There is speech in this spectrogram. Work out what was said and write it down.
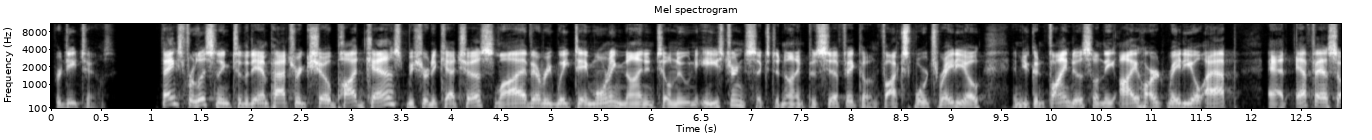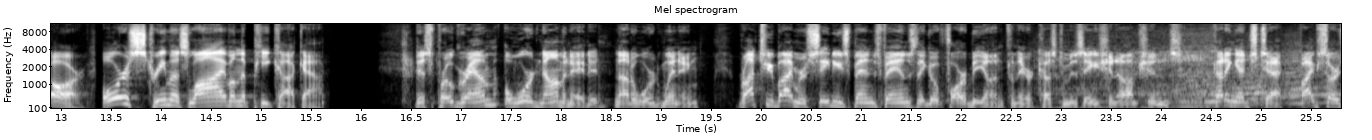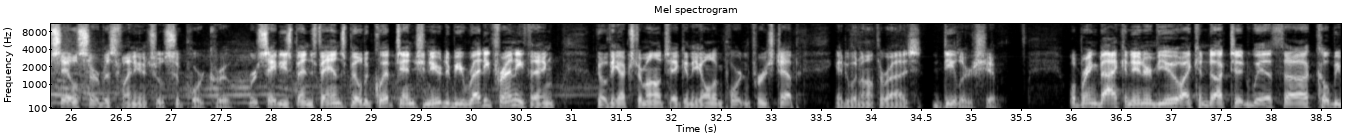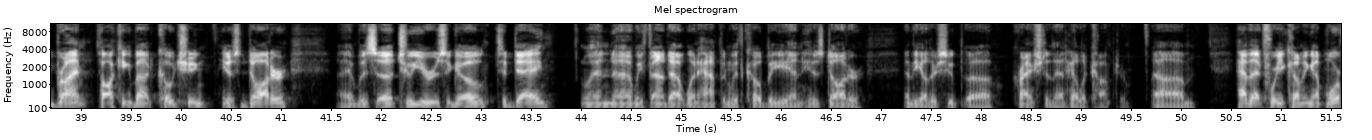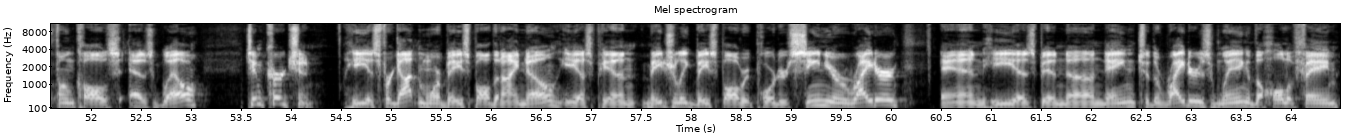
for details. Thanks for listening to the Dan Patrick Show podcast. Be sure to catch us live every weekday morning, 9 until noon Eastern, 6 to 9 Pacific on Fox Sports Radio. And you can find us on the iHeartRadio app at FSR or stream us live on the Peacock app. This program, award nominated, not award winning, brought to you by Mercedes Benz vans. They go far beyond from their customization options, cutting edge tech, five star sales service, financial support crew. Mercedes Benz vans built, equipped, engineered to be ready for anything. Go the extra mile, taking the all important first step into an authorized dealership. We'll bring back an interview I conducted with uh, Kobe Bryant talking about coaching his daughter. Uh, it was uh, two years ago today when uh, we found out what happened with Kobe and his daughter and the other soup uh, crashed in that helicopter. Um, have that for you coming up. More phone calls as well. Tim Kurkjian, he has forgotten more baseball than I know. ESPN Major League Baseball reporter, senior writer, and he has been uh, named to the writers' wing of the Hall of Fame.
